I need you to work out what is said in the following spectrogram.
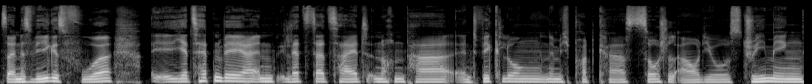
seines Weges fuhr. Jetzt hätten wir ja in letzter Zeit noch ein paar Entwicklungen, nämlich Podcasts, Social Audio, Streaming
